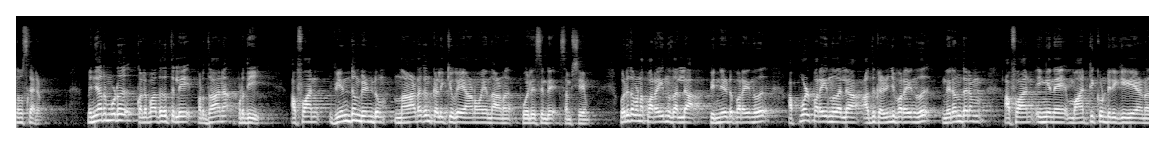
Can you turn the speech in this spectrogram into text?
നമസ്കാരം. വെഞ്ഞാറമൂട് കൊലപാതകത്തിലെ പ്രധാന പ്രതി അഫാൻ വീണ്ടും വീണ്ടും നാടകം കളിക്കുകയാണോ എന്നാണ് പോലീസിന്റെ സംശയം. ഒരു തവണ പറയുന്നതല്ല പിന്നീട് പറയുന്നത് അപ്പോൾ പറയുന്നതല്ല അത് കഴിഞ്ഞ് പറയുന്നത്. നിരന്തരം അഫാൻ ഇങ്ങനെ മാറ്റിക്കൊണ്ടിരിക്കുകയാണ്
